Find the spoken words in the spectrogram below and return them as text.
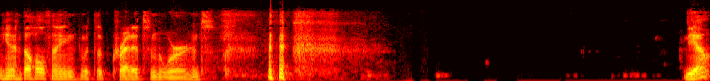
yeah, the whole thing with the credits and the words. yeah.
